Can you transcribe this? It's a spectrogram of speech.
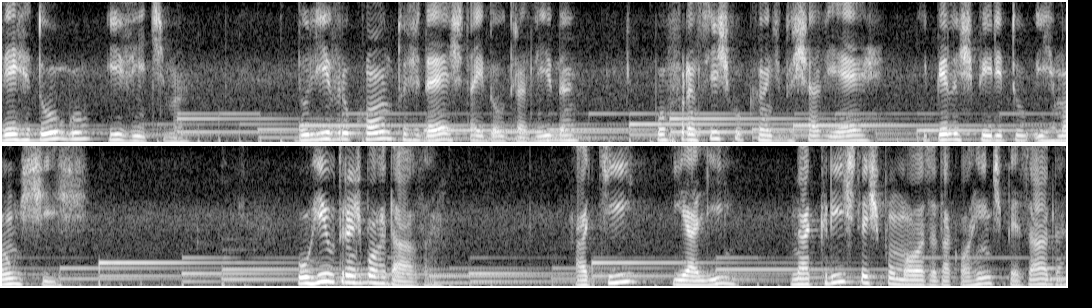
Verdugo e Vítima, do livro Contos desta e doutra vida, por Francisco Cândido Xavier e pelo espírito Irmão X. O rio transbordava. Aqui e ali, na crista espumosa da corrente pesada,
